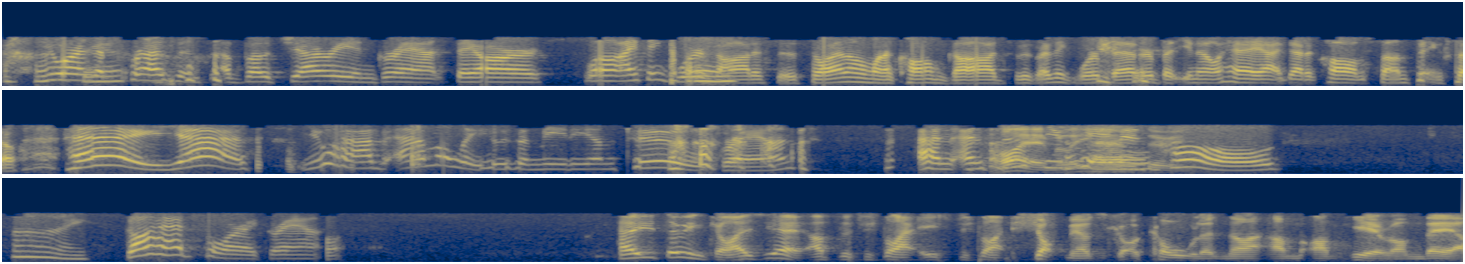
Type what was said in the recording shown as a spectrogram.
Hi, you are in the presence of both Jerry and Grant. They are well, I think we're goddesses, so I don't want to call them gods because I think we're better. but you know, hey, I got to call them something. So, hey, yes, you have Emily, who's a medium too, Grant. And and since Hi, you Emily. came How you in cold, Hi. go ahead for it, Grant. How you doing, guys? Yeah, I've just like it's just like shocked me. I just got a call and uh, I'm I'm here. I'm there.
